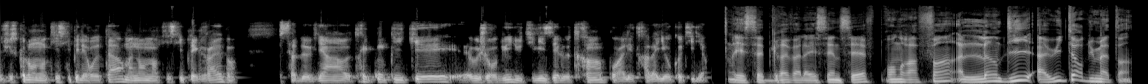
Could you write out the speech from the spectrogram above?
Jusque-là, on anticipait les retards. Maintenant, on anticipe les grèves ça devient euh, très compliqué euh, aujourd'hui d'utiliser le train pour aller travailler au quotidien. Et cette grève à la SNCF prendra fin lundi à 8 heures du matin.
